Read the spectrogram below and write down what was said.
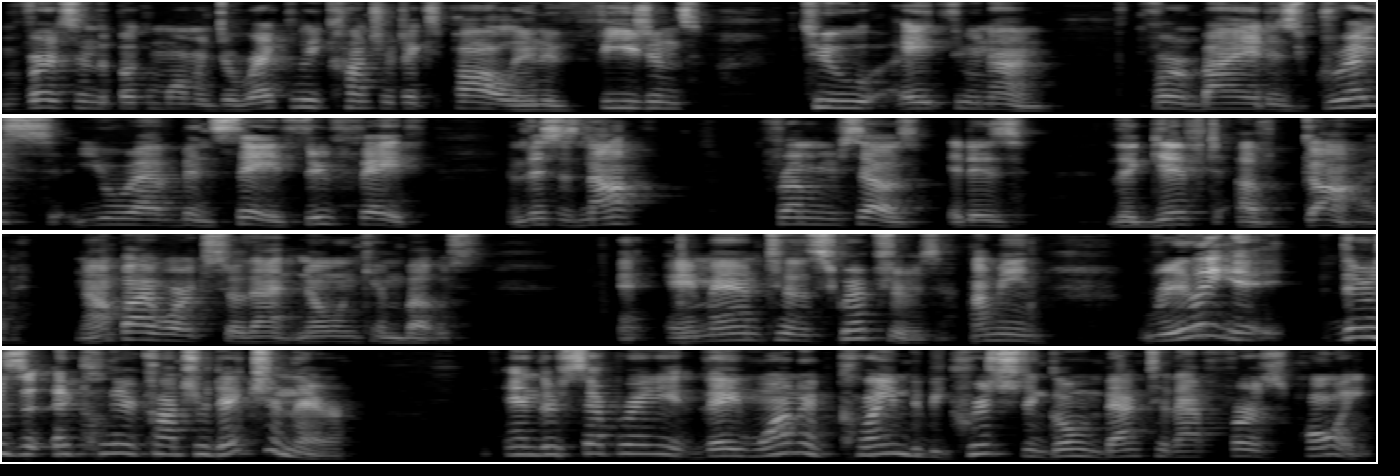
verse in the Book of Mormon directly contradicts Paul in Ephesians 2 8 through 9. For by it is grace you have been saved through faith, and this is not from yourselves, it is the gift of God, not by works, so that no one can boast. Amen to the scriptures. I mean, really, it, there's a clear contradiction there. And they're separating, they want to claim to be Christian going back to that first point.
